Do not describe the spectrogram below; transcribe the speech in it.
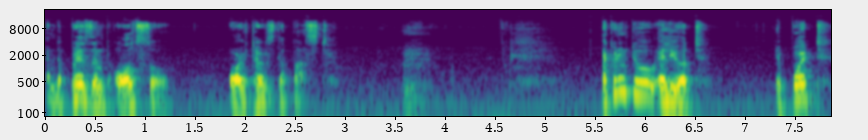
and the present also alters the past. According to Eliot, a poet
